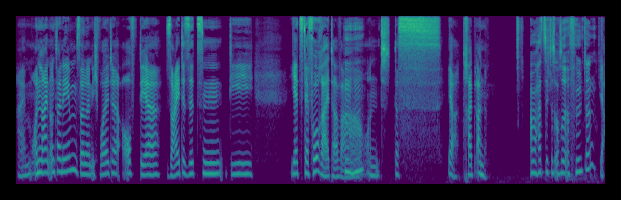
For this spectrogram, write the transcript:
einem Online-Unternehmen, sondern ich wollte auf der Seite sitzen, die jetzt der Vorreiter war. Mhm. Und das ja, treibt an. Aber hat sich das auch so erfüllt dann? Ja.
